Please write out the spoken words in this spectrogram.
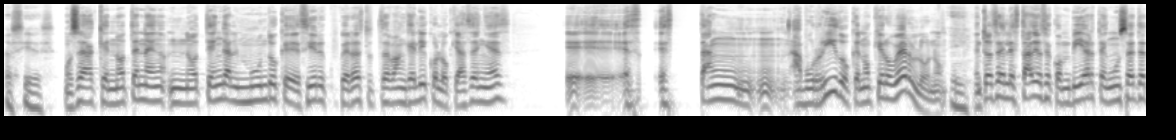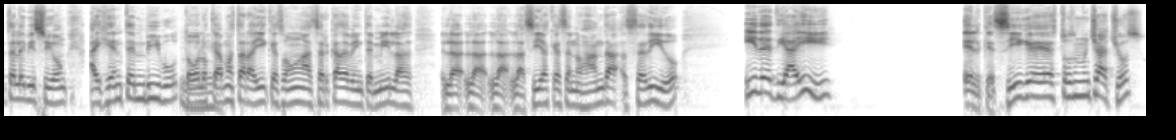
Así es. O sea, que no, tenga- no tenga el mundo que decir que estos evangélicos lo que hacen es, eh, es, es tan aburrido que no quiero verlo, ¿no? Sí. Entonces el estadio se convierte en un set de televisión, hay gente en vivo, todos los que vamos a estar ahí, que son acerca de 20 mil las, la- la- la- las sillas que se nos han cedido, y desde ahí, el que sigue a estos muchachos,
